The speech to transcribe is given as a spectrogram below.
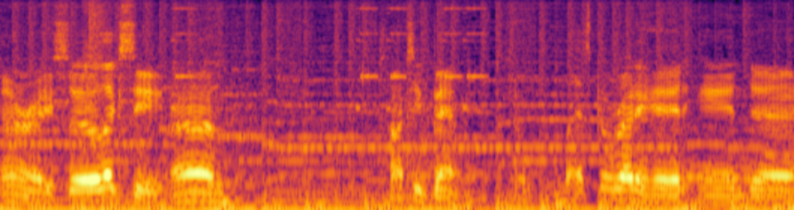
Alrighty, so let's see. Um, Toxic Batman. So let's go right ahead and uh,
